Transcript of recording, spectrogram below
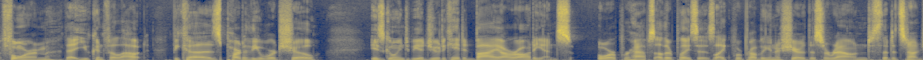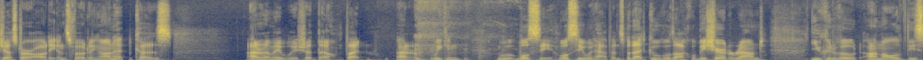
form that you can fill out because part of the award show is going to be adjudicated by our audience or perhaps other places. Like we're probably going to share this around so that it's not just our audience voting on it because I don't know, maybe we should though, but I don't know. We can we'll, see. We'll see what happens. But that Google Doc will be shared around. You can vote on all of these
